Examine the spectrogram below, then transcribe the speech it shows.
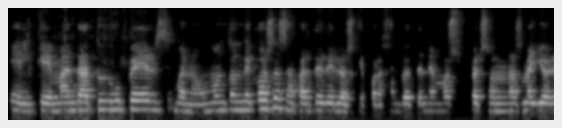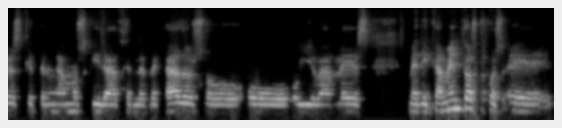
el que manda tupers, bueno, un montón de cosas, aparte de los que, por ejemplo, tenemos personas mayores que tengamos que ir a hacerles recados o, llevarles medicamentos, pues eh,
